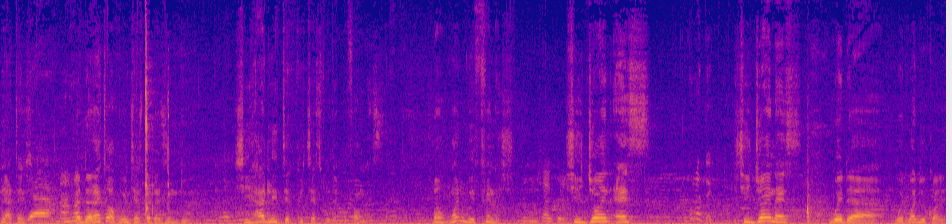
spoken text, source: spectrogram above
pay attention. The director of Winchester doesn't do. She hardly take pictures with the performers. But when we finished, Shakula. she joined us. She joined us with, uh, with what do you call it?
